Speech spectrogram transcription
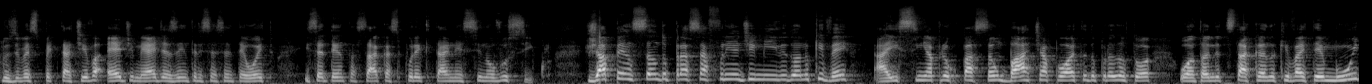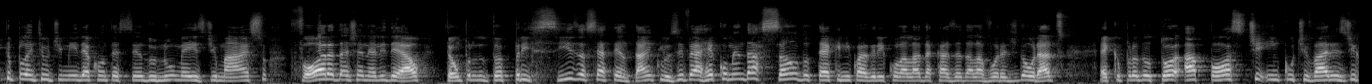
Inclusive, a expectativa é de médias entre 68 e 70 sacas por hectare nesse novo ciclo. Já pensando para a safrinha de milho do ano que vem, aí sim a preocupação bate à porta do produtor. O Antônio destacando que vai ter muito plantio de milho acontecendo no mês de março, fora da janela ideal. Então o produtor precisa se atentar, inclusive a recomendação do técnico agrícola lá da Casa da Lavoura de Dourados é que o produtor aposte em cultivares de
